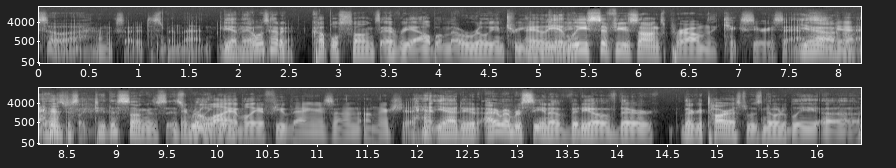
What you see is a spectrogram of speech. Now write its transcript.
So uh, I'm excited to spin that. Yeah, they always had a couple songs every album that were really intriguing. at, at least a few songs per album that kick serious ass. Yeah, yeah. I was just like, dude, this song is is really good. reliably a few bangers on on their shit. Yeah, dude. I remember seeing a video of their their guitarist was notably uh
